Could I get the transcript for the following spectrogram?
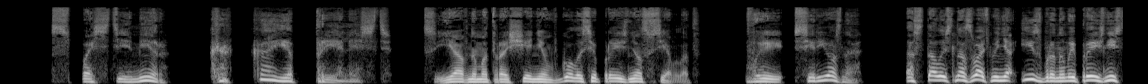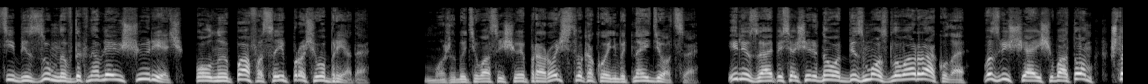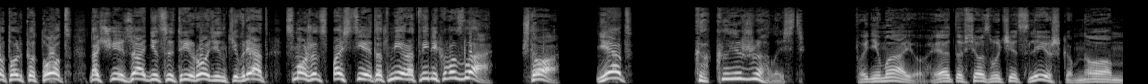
«Спасти мир? Какая прелесть!» — с явным отвращением в голосе произнес Всеволод. «Вы серьезно? Осталось назвать меня избранным и произнести безумно вдохновляющую речь, полную пафоса и прочего бреда. Может быть, у вас еще и пророчество какое-нибудь найдется? Или запись очередного безмозглого оракула, возвещающего о том, что только тот, на чьей заднице три родинки в ряд, сможет спасти этот мир от великого зла? Что? Нет? Какая жалость! Понимаю, это все звучит слишком, но...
